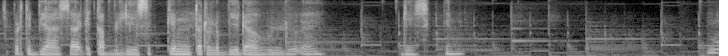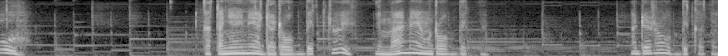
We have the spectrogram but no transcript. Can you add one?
Seperti biasa kita beli skin terlebih dahulu eh. Di skin. Uh. Katanya ini ada robek cuy. Gimana yang robek? Ada robek atau?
